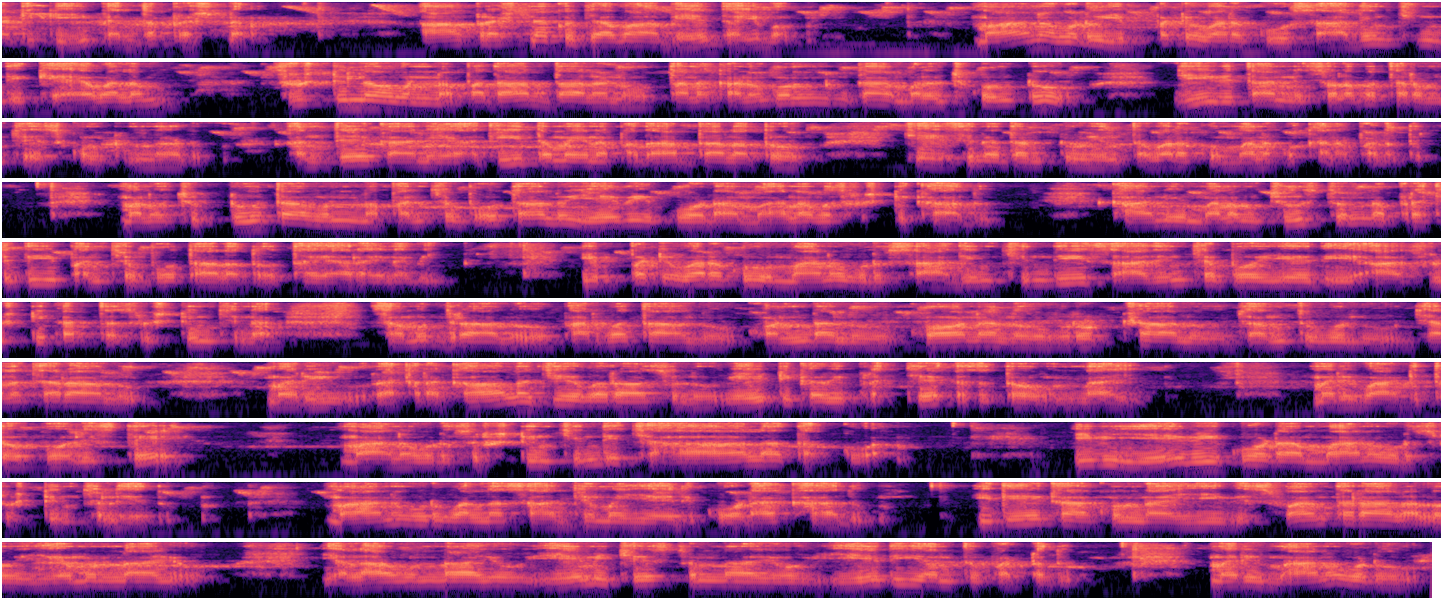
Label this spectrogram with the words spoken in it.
ఈనాటికి పెద్ద ప్రశ్న. ఆ ప్రశ్నకు జవాబే దైవం. మానవుడు ఇప్పటి వరకు సాధించింది కేవలం సృష్టిలో ఉన్న పదార్థాలను తనకు అనుగుణంగా మలుచుకుంటూ జీవితాన్ని సులభతరం చేసుకుంటున్నాడు. అంతేకాని అతీతమైన పదార్థాలతో చేసినదంటూ ఇంతవరకు మనకు కనపడదు. మన చుట్టూతా ఉన్న పంచభూతాలు ఏవి కూడా మానవ సృష్టి కాదు. కానీ మనం చూస్తున్న ప్రతిదీ పంచభూతాలతో తయారైనవి. ఇప్పటి వరకు మానవుడు సాధించింది సాధించబోయేది ఆ సృష్టికర్త సృష్టించిన సముద్రాలు పర్వతాలు కొండలు కోనలు వృక్షాలు జంతువులు జలచరాలు మరియు రకరకాల జీవరాశులు వేటికవి ప్రత్యేకతతో ఉన్నాయి. మరి వాటితో పోలిస్తే మానవుడు సృష్టించింది చాలా తక్కువ. ఇవి ఏవి కూడా మానవుడు సృష్టించలేదు. మానవుడు వల్ల సాధ్యమయ్యేది కూడా కాదు. ఇదే కాకుండా ఈ విశ్వాంతరాలలో ఏమున్నాయో ఎలా ఉన్నాయో ఏమి చేస్తున్నాయో ఏది అంతు పట్టదు. మరి మానవుడు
